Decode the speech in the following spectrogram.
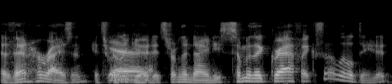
Event Horizon. It's really Yeah. good. It's from the 90s. Some of the graphics are a little dated,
